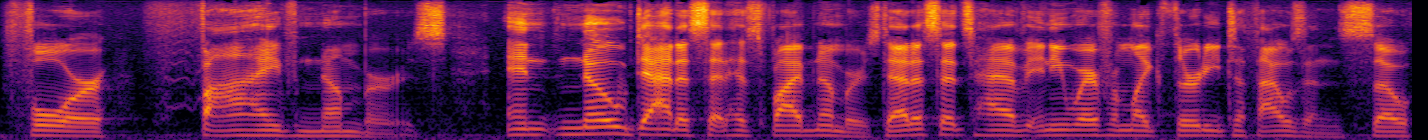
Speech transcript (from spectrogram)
for five numbers and no data set has five numbers. Data sets have anywhere from like 30 to thousands. So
